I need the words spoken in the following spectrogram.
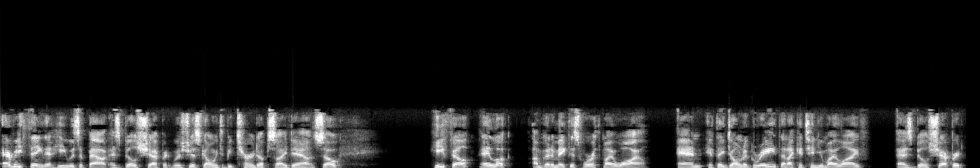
everything that he was about as Bill Shepherd was just going to be turned upside down. So he felt, hey, look, I'm going to make this worth my while. And if they don't agree, then I continue my life as Bill Shepherd.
